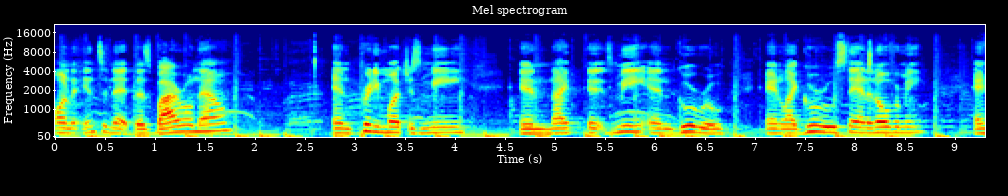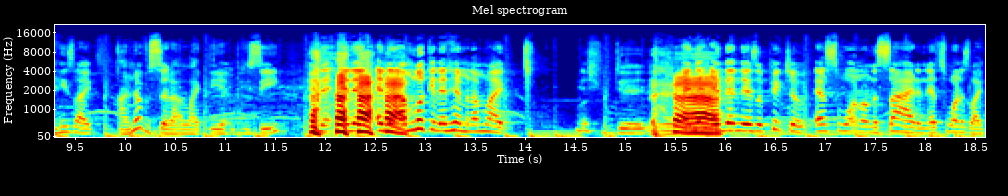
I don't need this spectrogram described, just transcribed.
on the internet that's viral now, and pretty much it's me and night. It's me and Guru, and like Guru standing over me, and he's like, "I never said I liked the MPC," and then, and then, and then I'm looking at him, and I'm like. Yes, you did. And, then, and then there's a picture of S1 on the side, and S1 is like,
